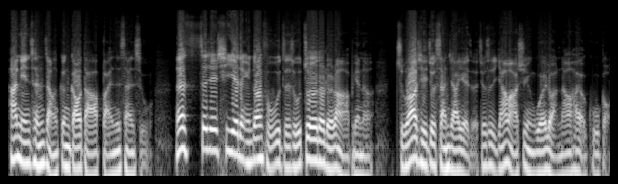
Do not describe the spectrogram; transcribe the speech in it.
它年成长更高达百分之三十五。那这些企业的云端服务支出最后都流到哪边呢？主要其实就三家业者，就是亚马逊、微软，然后还有 Google。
